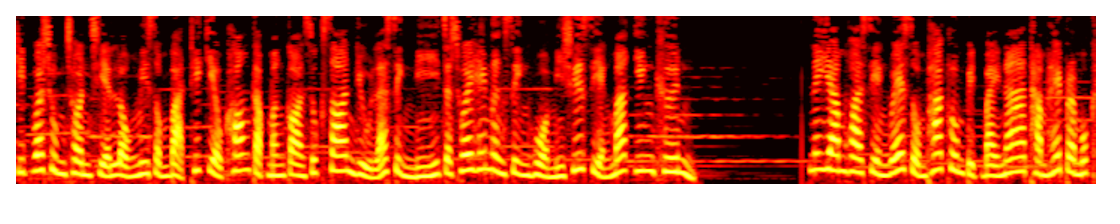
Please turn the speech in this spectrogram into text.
คิดว่าชุมชนเฉียนหลงมีสมบัติที่เกี่ยวข้องกับมังกรซุกซ่อนอยู่และสิ่งนี้จะช่วยให้เมืองซิงหัวมีชื่อเสียงมากยิ่งขึ้นในยามฮวาเสียงเว่สวมผ้าคลุมปิดใบหน้าทำให้ประมุข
